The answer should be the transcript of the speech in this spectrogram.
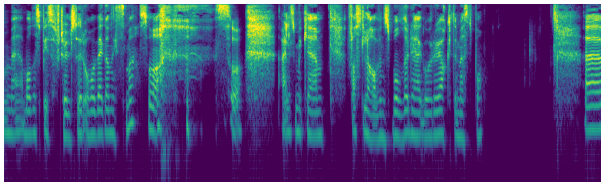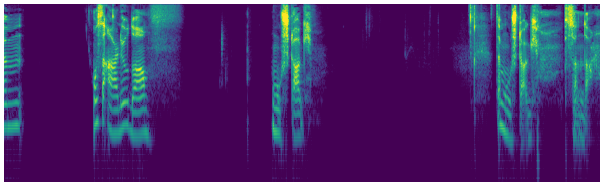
med både spiseforstyrrelser og veganisme, så Så er liksom ikke fastelavnsboller det jeg går og jakter mest på. Um, og så er det jo da morsdag. Det er morsdag på søndag.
